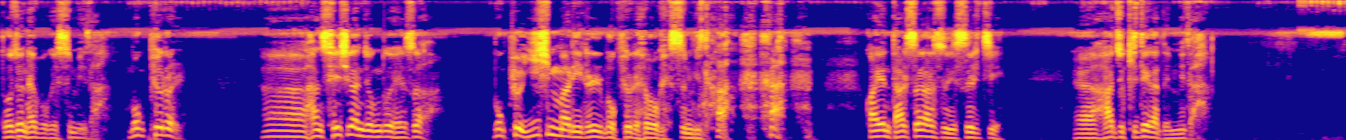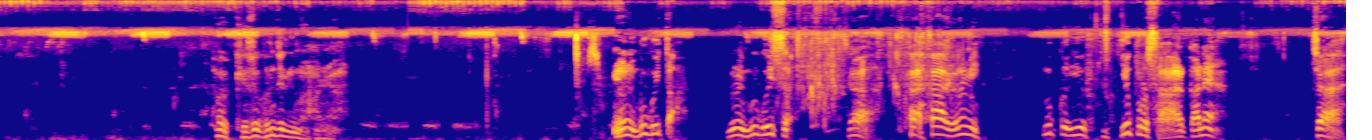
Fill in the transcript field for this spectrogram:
도전해 보겠습니다. 목표를 아, 한 3시간 정도 해서 목표 20마리를 목표로 해 보겠습니다. 과연 달성할 수 있을지 아, 아주 기대가 됩니다. 어, 계속 흔들기만 하냐. 요놈이 물고 있다. 요놈이 물고 있어. 자, 하하, 요놈이 물고 이- 옆으로 살 까네. 자,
